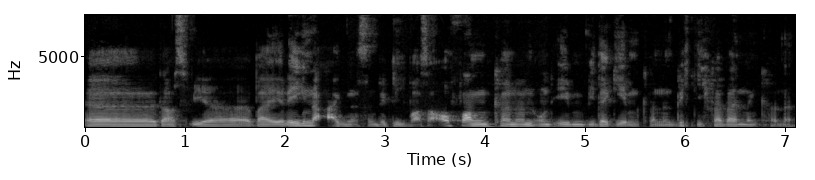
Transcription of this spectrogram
äh, dass wir bei Regenereignissen wirklich Wasser auffangen können und eben wiedergeben können, richtig verwenden können.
